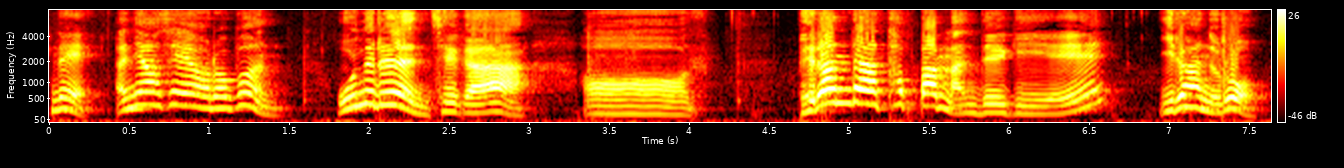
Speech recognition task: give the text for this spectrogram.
네, 안녕하세요, 여러분. 오늘은 제가, 어, 베란다 텃밭 만들기의 일환으로,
